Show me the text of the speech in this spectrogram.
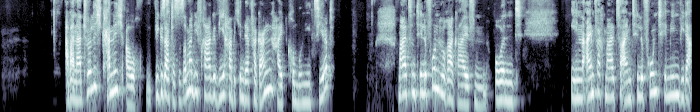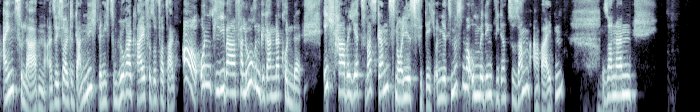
Aber natürlich kann ich auch, wie gesagt, das ist immer die Frage, wie habe ich in der Vergangenheit kommuniziert, mal zum Telefonhörer greifen und ihn einfach mal zu einem Telefontermin wieder einzuladen. Also ich sollte dann nicht, wenn ich zum Hörer greife, sofort sagen, oh, und lieber verloren gegangener Kunde, ich habe jetzt was ganz Neues für dich und jetzt müssen wir unbedingt wieder zusammenarbeiten, mhm. sondern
